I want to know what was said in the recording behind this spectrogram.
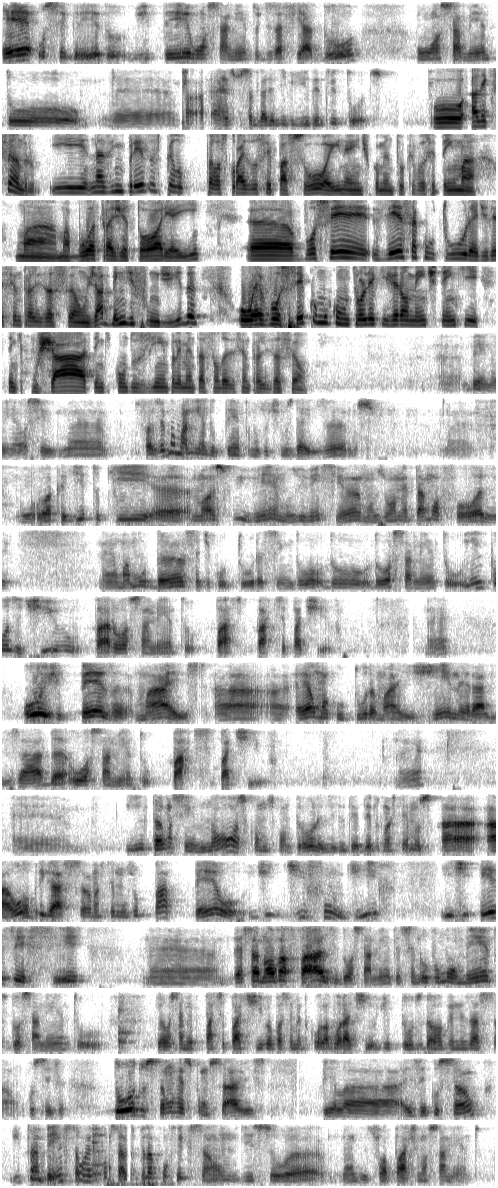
é o segredo de ter um orçamento desafiador, um orçamento, é, a responsabilidade é dividida entre todos. O Alexandro, e nas empresas pelo, pelas quais você passou aí, né, a gente comentou que você tem uma, uma, uma boa trajetória aí, uh, você vê essa cultura de descentralização já bem difundida, ou é você como controle que geralmente tem que, tem que puxar, tem que conduzir a implementação da descentralização? É, bem, Daniel, assim, fazendo uma linha do tempo nos últimos 10 anos, eu acredito que uh, nós vivemos, vivenciamos uma metamorfose, né, uma mudança de cultura assim, do, do, do, orçamento impositivo para o orçamento participativo. Né. Hoje pesa mais, a, a, é uma cultura mais generalizada o orçamento participativo. Né. É, então, assim, nós como controles entendemos que nós temos a, a obrigação, nós temos o papel de difundir e de exercer né, essa nova fase do orçamento, esse novo momento do orçamento, que é o orçamento participativo, o orçamento colaborativo de todos da organização. Ou seja, todos são responsáveis pela execução e também são responsáveis pela confecção de sua, né, de sua parte no orçamento.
